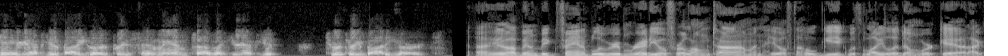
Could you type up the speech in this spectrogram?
Yeah, you're gonna have to get a bodyguard pretty soon, man. Sounds like you're gonna have to get two or three bodyguards. Uh, hell, I've been a big fan of Blue Ribbon Radio for a long time, and hell, if the whole gig with Layla don't work out, I,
